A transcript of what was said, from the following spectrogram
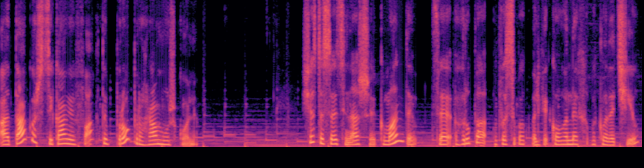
а також цікаві факти про програму у школі. Що стосується нашої команди, це група висококваліфікованих викладачів,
